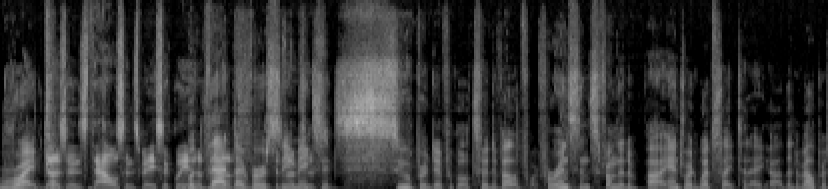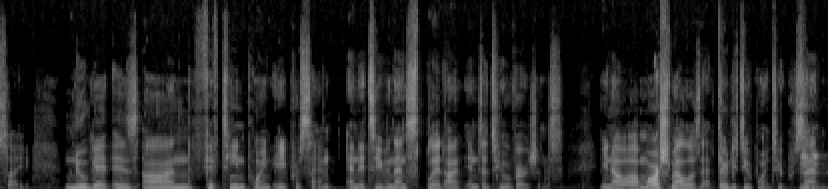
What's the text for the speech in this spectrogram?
right dozens, but, thousands, basically. But of, that of diversity devices. makes it super difficult to develop for. For instance, from the uh, Android website today, uh, the developer site, Nougat is on 15.8%, and it's even then split on, into two versions. You know, uh, Marshmallow is at 32.2%. percent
